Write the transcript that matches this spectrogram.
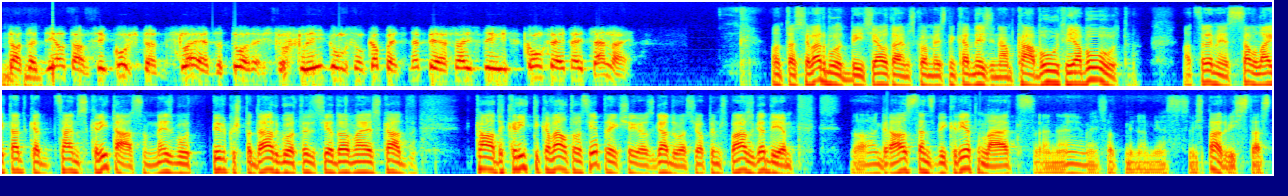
Tātad mhm. jautājums ir, kurš tad slēdza toreiz tos līgumus un kāpēc nepiesaistīja konkrētai cenai? Un tas jau varbūt bijis jautājums, ko mēs nekad nezinām, kā būtu, ja būtu. Atceramies, savu laiku, tad, kad cenas kritās un mēs būtu pirkuši par dārgo, tad es iedomājos, kāda kāda kritika vēltos iepriekšējos gados, jo pirms pāris gadiem gāzes cenas bija krietni lētas. Ja mēs atminamies vispār visas tās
